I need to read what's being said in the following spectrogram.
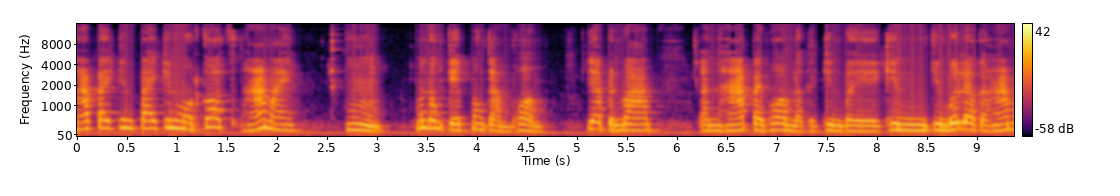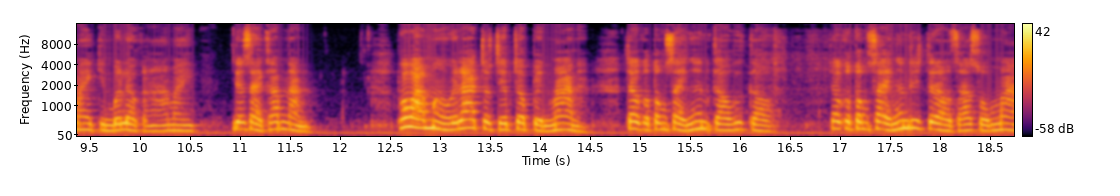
หาไปกินไปกินหมดก็หาใหม่ อืม มันต้องเก็บต้องกำพร้อม อย่าเป็นว่า อันหาไปพร้อมแล้วก็กินไปกินกินเบิดแล้วก็หาใหม่กินเบิดแล้วก็หาใหม่อย่าใส่คำนั้นเพราะว่าเมื่อเวลาเจ้าเจ็บเจ้าเป็นมากน่ะ เจ้าก็ต้องใส่เงินเก่าคือเก่า เจ้าก็ต้องใส่เงินที่เราสะสมมา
